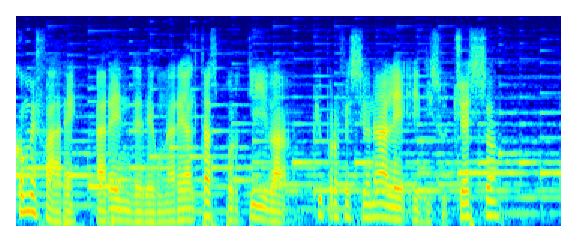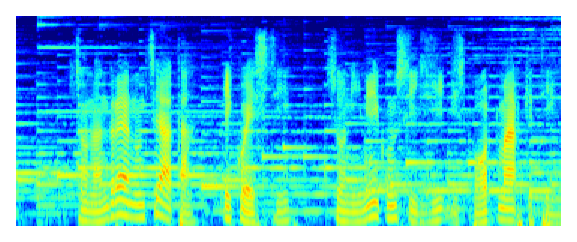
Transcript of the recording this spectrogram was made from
Come fare a rendere una realtà sportiva più professionale e di successo? Sono Andrea Annunziata e questi sono i miei consigli di sport marketing.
